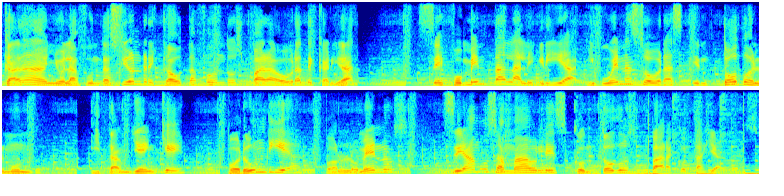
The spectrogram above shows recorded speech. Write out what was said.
Cada año la fundación recauda fondos para obras de caridad. Se fomenta la alegría y buenas obras en todo el mundo. Y también que, por un día, por lo menos, seamos amables con todos para contagiarnos.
